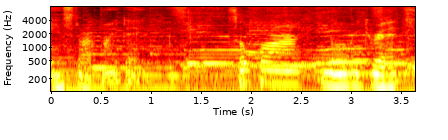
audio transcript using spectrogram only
and start my day. So far, no regrets.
